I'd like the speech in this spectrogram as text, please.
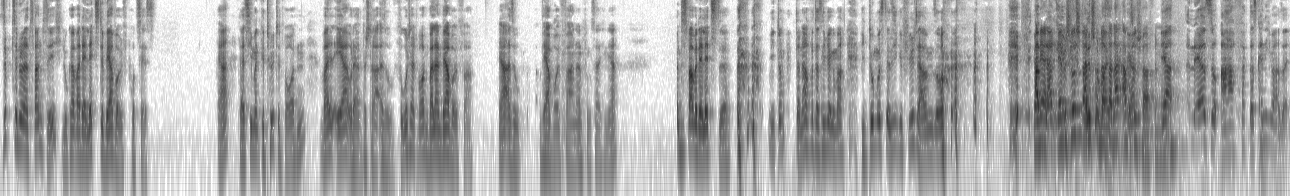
1720, Luca, war der letzte Werwolf-Prozess. Ja, da ist jemand getötet worden, weil er, oder bestra also verurteilt worden, weil er ein Werwolf war. Ja, also Werwolf war, in Anführungszeichen, ja. Und es war aber der letzte. Wie dumm. Danach wird das nicht mehr gemacht. Wie dumm muss der sich gefühlt haben, so. Ja, der, der Beschluss stand schon, das danach Ja. abzuschaffen. Ja. und er ist so, ah, fuck, das kann nicht wahr sein.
